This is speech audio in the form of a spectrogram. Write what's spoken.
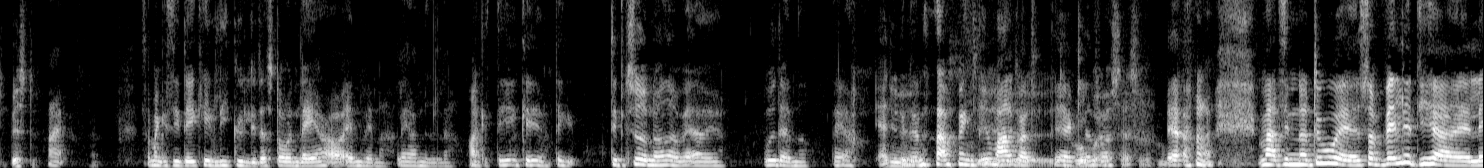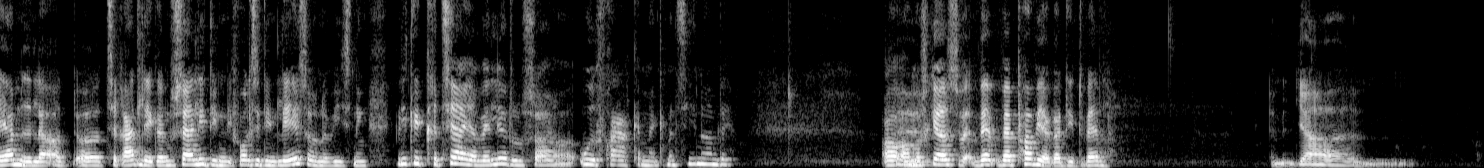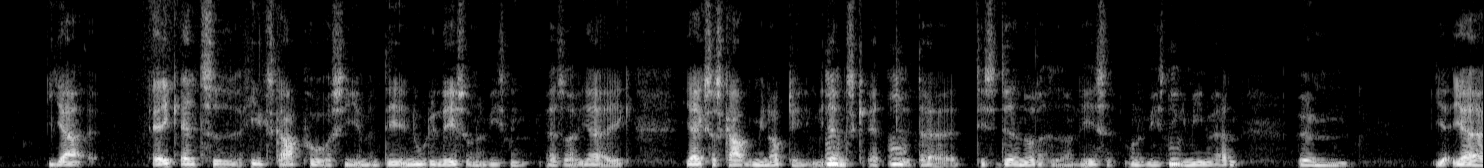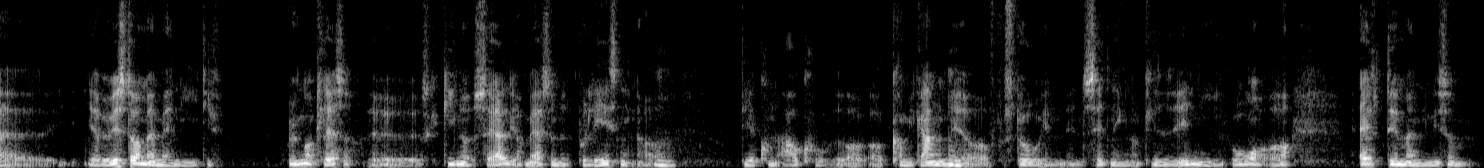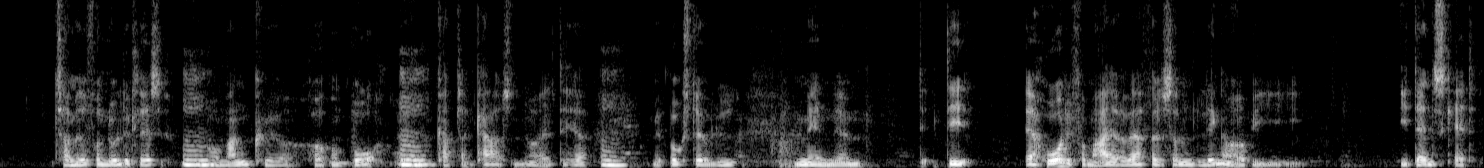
de bedste. Nej. Så man kan sige, at det er ikke helt ligegyldigt, der står en lærer og anvender læremidler. Kan, det, er ikke, det, det betyder noget at være øh, uddannet lærer Ja, det, i den sammenhæng. Det, er jo meget godt. Det, er jeg glad for. jeg satser. Ja. Martin, når du øh, så vælger de her øh, læremidler og, og tilretlægger, nu særligt din, i forhold til din læseundervisning, hvilke kriterier vælger du så ud fra? Kan man, kan man sige noget om det? Og, og Øh. måske også, hvad, hvad påvirker dit valg? Jamen, jeg, jeg er ikke altid helt skarp på at sige, at det, nu er det læseundervisning. Altså, jeg er ikke, jeg er ikke så skarp i min opdeling i Mm. dansk, at mm. der er decideret noget, der hedder læseundervisning mm. i min verden. Øhm, jeg, jeg, jeg er bevidst om, at man i de yngre klasser øh, skal give noget særlig opmærksomhed på læsning og Mm. det at kunne afkode og, og komme i gang med mm. at forstå en, en sætning og glide ind i ord og alt det, man ligesom tager med fra 0. klasse, Mm. hvor mange kører hop ombord, Mm. øh, kaptajn Carlsen og alt det her Mm. Med bogstavlyd. Men øh, det, det er hurtigt for mig, og i hvert fald sådan længere op i, i dansk, at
